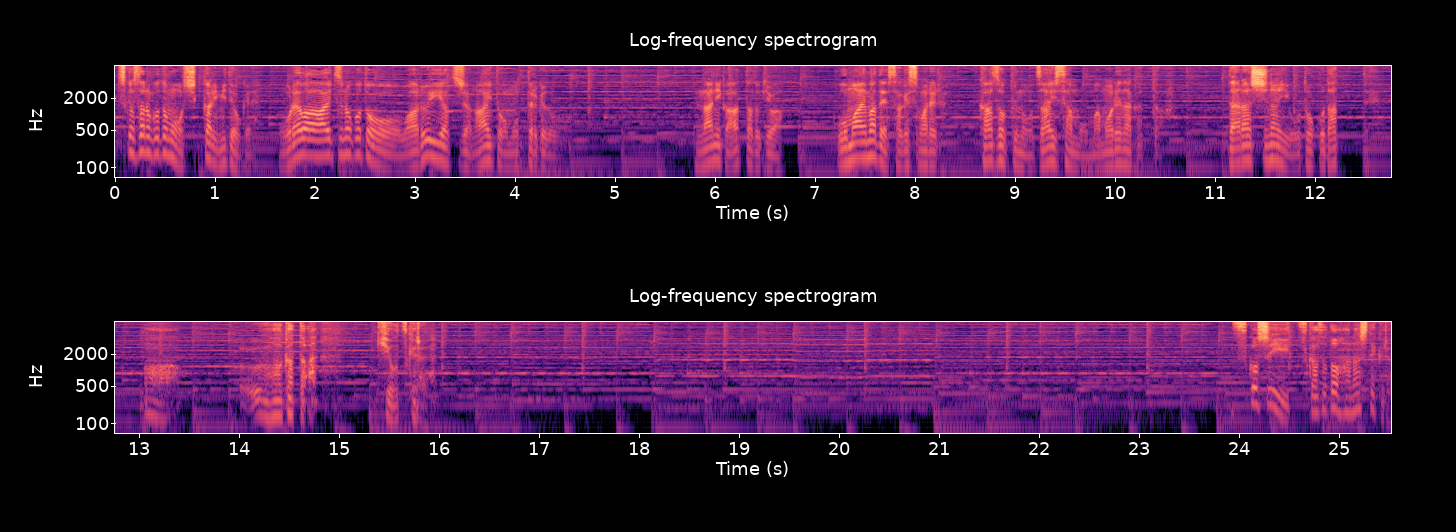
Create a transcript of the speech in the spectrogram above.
司のこともしっかり見ておけ。俺はあいつのことを悪い奴じゃないと思ってるけど。何かあった時はお前まで蔑まれる。家族の財産も守れなかった。だらしない男だってああ分かった。気をつける。少し司と話してくる。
